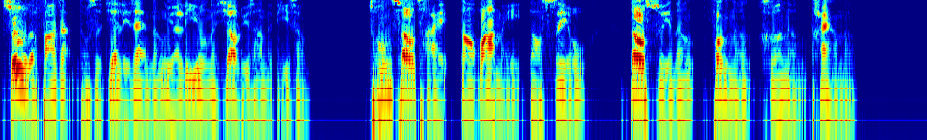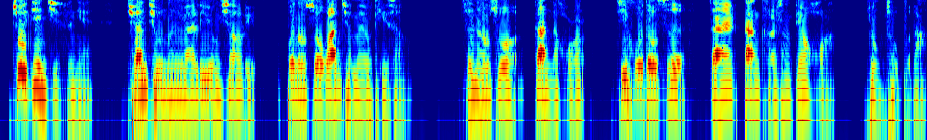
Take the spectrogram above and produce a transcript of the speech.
所有的发展都是建立在能源利用的效率上的提升。从烧柴到挖煤到石油，到水能、风能、核能、太阳能。最近几十年，全球能源利用效率不能说完全没有提升，只能说干的活几乎都是在蛋壳上雕花，用处不大。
